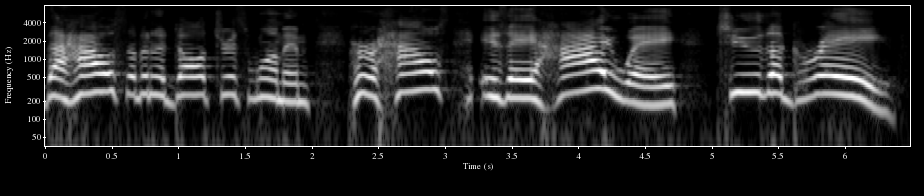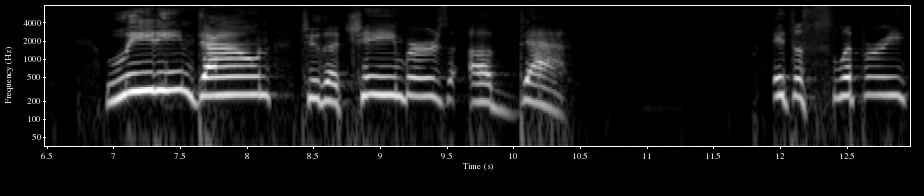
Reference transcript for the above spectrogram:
the house of an adulterous woman. Her house is a highway to the grave, leading down to the chambers of death. It's a slippery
